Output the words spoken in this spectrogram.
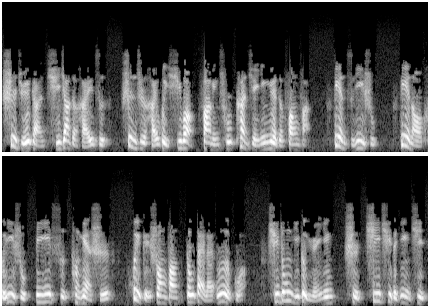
视觉感极佳的孩子，甚至还会希望发明出看见音乐的方法。电子艺术、电脑和艺术第一次碰面时，会给双方都带来恶果。其中一个原因是机器的印记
